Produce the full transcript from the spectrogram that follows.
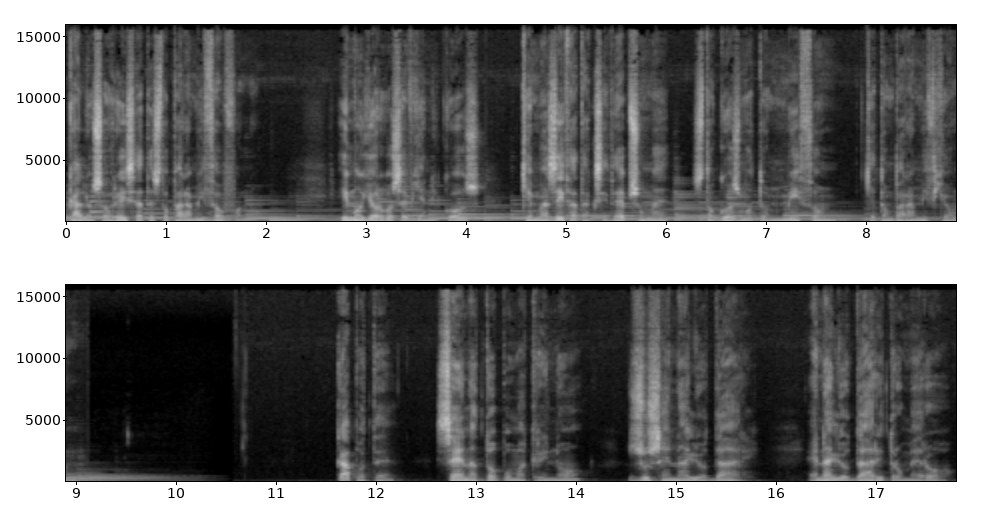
Καλωσορίσατε στο παραμυθόφωνο. Είμαι ο Γιώργος Ευγενικός και μαζί θα ταξιδέψουμε στον κόσμο των μύθων και των παραμυθιών. Κάποτε, σε ένα τόπο μακρινό, ζούσε ένα λιοντάρι. Ένα λιοντάρι τρομερό,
